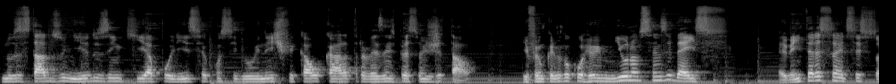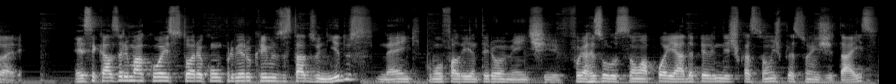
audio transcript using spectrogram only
nos Estados Unidos em que a polícia conseguiu identificar o cara através da impressão digital. E foi um crime que ocorreu em 1910. É bem interessante essa história. Esse caso ele marcou a história como o primeiro crime dos Estados Unidos, né, em que, como eu falei anteriormente, foi a resolução apoiada pela identificação de expressões digitais.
